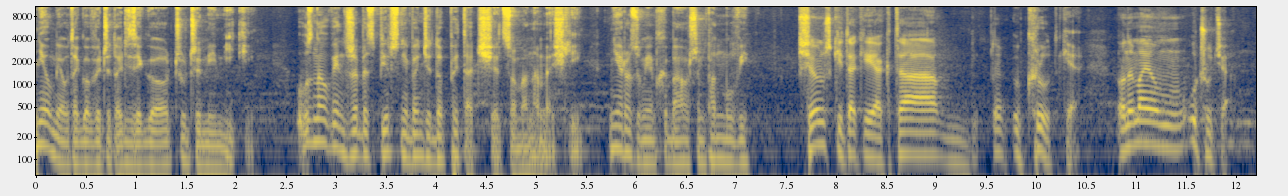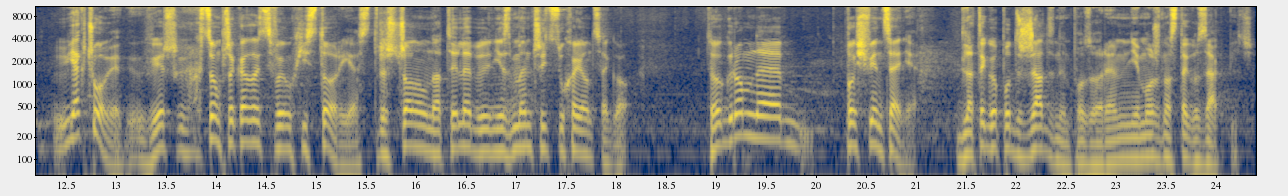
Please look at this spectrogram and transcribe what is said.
Nie umiał tego wyczytać z jego oczu czy mimiki. Uznał więc, że bezpiecznie będzie dopytać się, co ma na myśli. Nie rozumiem chyba, o czym pan mówi. Książki takie jak ta, krótkie, one mają uczucia. Jak człowiek, wiesz, chcą przekazać swoją historię, streszczoną na tyle, by nie zmęczyć słuchającego. To ogromne poświęcenie. Dlatego pod żadnym pozorem nie można z tego zakpić.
